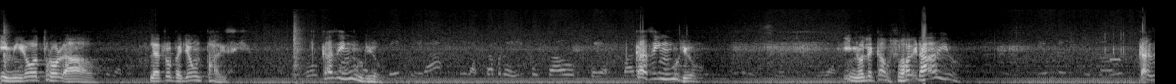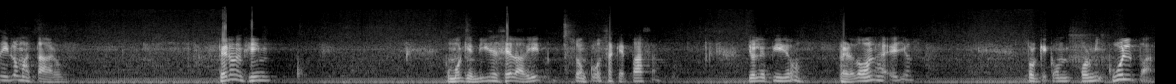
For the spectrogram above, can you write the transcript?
y miró otro lado. Le atropelló un taxi. Casi murió. Casi murió. Y no le causó agravio. Casi lo mataron. Pero en fin, como quien dice David, son cosas que pasan. Yo le pido perdón a ellos, porque por mi culpa,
